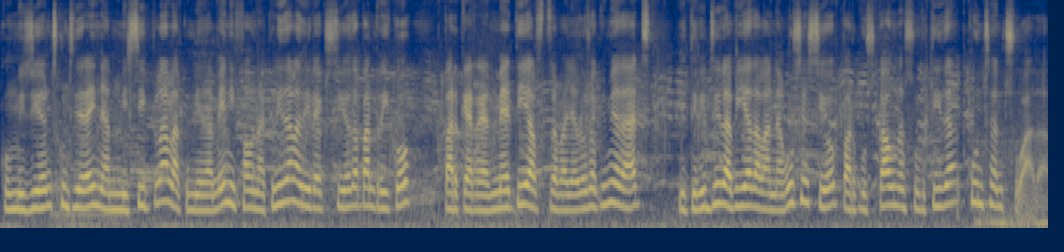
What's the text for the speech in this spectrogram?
Comissions considera inadmissible l'acomiadament i fa una crida a la direcció de Panrico perquè readmeti els treballadors acomiadats i utilitzi la via de la negociació per buscar una sortida consensuada.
